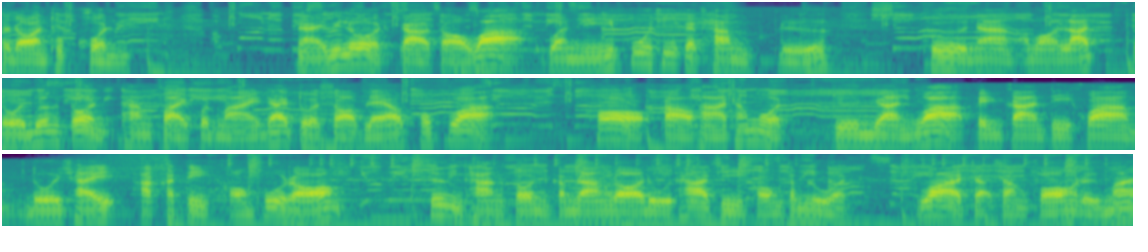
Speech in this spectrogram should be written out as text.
ษฎรทุกคน นายวิโรธกล่าวต่อว่าวันนี้ผู้ที่กระทำหรือคือนางอมรรัตน์โดยเบื้องต้นทางฝ่ายกฎหมายได้ตรวจสอบแล้ว พบว่าข้อกล่าวหาทั้งหมด ยืนยันว่าเป็นการตีความโดยใช้อคติของผู้ร้อง ซึ่งทางตนกำลังรอดูท่าทีของตำรวจ ว่าจะสั่งฟ้องหรือไม่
